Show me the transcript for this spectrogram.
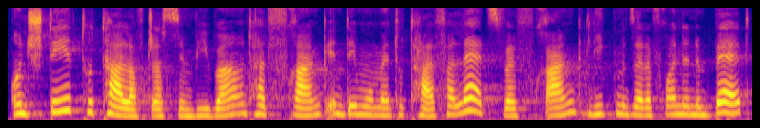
Und steht total auf Justin Bieber und hat Frank in dem Moment total verletzt, weil Frank liegt mit seiner Freundin im Bett,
